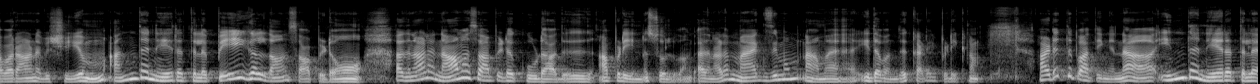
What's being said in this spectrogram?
தவறான விஷயம். அந்த நேரத்தில் பேய்கள் தான் சாப்பிடும். அதனால் நாம் சாப்பிடக்கூடாது அப்படின்னு சொல்லுவாங்க. அதனால் மேக்ஸிமம் நாம் இதை வந்து கடைப்பிடிக்கணும். அடுத்து பார்த்திங்கன்னா இந்த நேரத்தில்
